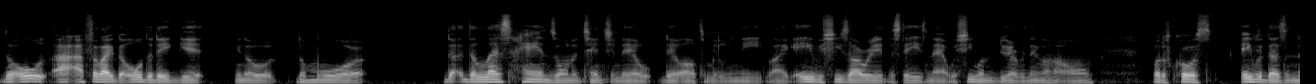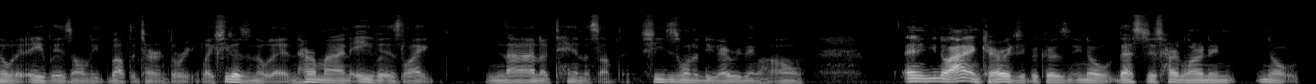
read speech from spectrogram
the old I, I feel like the older they get, you know, the more the the less hands on attention they'll they'll ultimately need. Like Ava, she's already at the stage now where she want to do everything on her own. But of course, Ava doesn't know that Ava is only about to turn three. Like she doesn't know that. In her mind, Ava is like nine or ten or something. She just want to do everything on her own. And you know, I encourage it because you know that's just her learning. You know,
